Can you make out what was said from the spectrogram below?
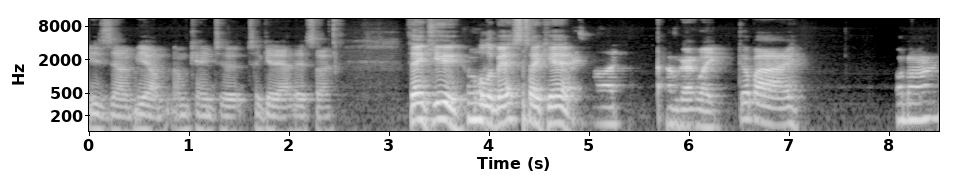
is um, yeah, I'm, I'm keen to to get out there. So thank you. Cool. All the best. Take care. Thanks. Have a great week. Goodbye. Bye bye.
